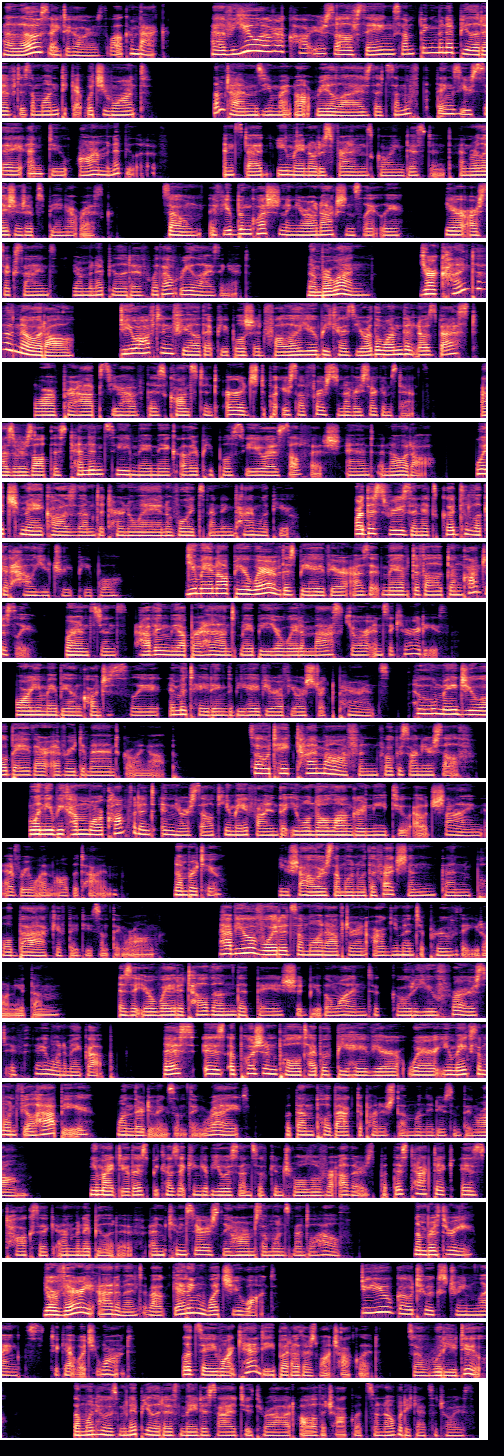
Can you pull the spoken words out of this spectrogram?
Hello, Psych2Goers, welcome back. Have you ever caught yourself saying something manipulative to someone to get what you want? Sometimes you might not realize that some of the things you say and do are manipulative. Instead, you may notice friends going distant and relationships being at risk. So if you've been questioning your own actions lately, here are six signs you're manipulative without realizing it. Number one, you're kind of a know-it-all. Do you often feel that people should follow you because you're the one that knows best? Or perhaps you have this constant urge to put yourself first in every circumstance. As a result, this tendency may make other people see you as selfish and a know-it-all, which may cause them to turn away and avoid spending time with you. For this reason, it's good to look at how you treat people. You may not be aware of this behavior as it may have developed unconsciously. For instance, having the upper hand may be your way to mask your insecurities, or you may be unconsciously imitating the behavior of your strict parents who made you obey their every demand growing up. So take time off and focus on yourself. When you become more confident in yourself, you may find that you will no longer need to outshine everyone all the time. Number two, you shower someone with affection, then pull back if they do something wrong. Have you avoided someone after an argument to prove that you don't need them? Is it your way to tell them that they should be the one to go to you first if they wanna make up? This is a push and pull type of behavior where you make someone feel happy when they're doing something right, but then pull back to punish them when they do something wrong. You might do this because it can give you a sense of control over others, but this tactic is toxic and manipulative and can seriously harm someone's mental health. Number three, you're very adamant about getting what you want. Do you go to extreme lengths to get what you want? Let's say you want candy, but others want chocolate. So what do you do? Someone who is manipulative may decide to throw out all the chocolates so nobody gets a choice.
